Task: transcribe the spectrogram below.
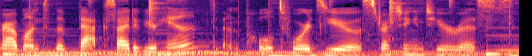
grab onto the back side of your hand and pull towards you, stretching into your wrists.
